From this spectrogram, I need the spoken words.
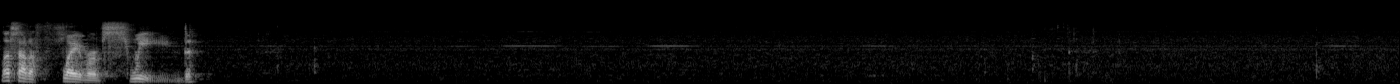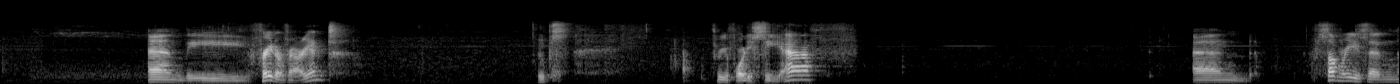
Let's add a flavor of Swede. and the freighter variant. Oops. 340CF. And for some reason,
